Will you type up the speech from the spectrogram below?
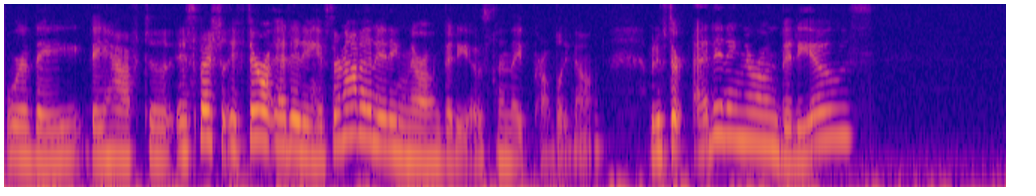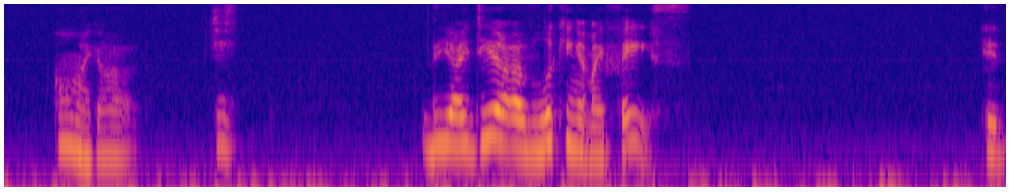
where they they have to especially if they're editing if they're not editing their own videos then they probably don't but if they're editing their own videos oh my god just the idea of looking at my face it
